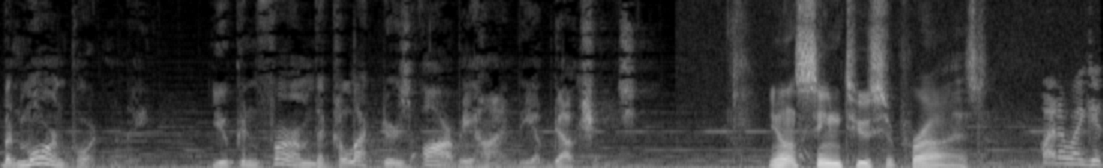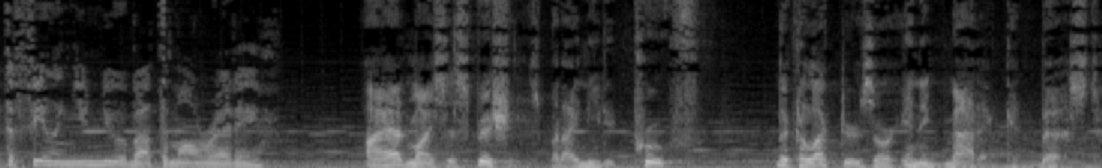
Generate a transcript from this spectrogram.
But more importantly, you confirm the collectors are behind the abductions. You don't seem too surprised. Why do I get the feeling you knew about them already? I had my suspicions, but I needed proof. The collectors are enigmatic at best.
